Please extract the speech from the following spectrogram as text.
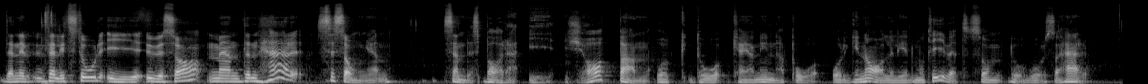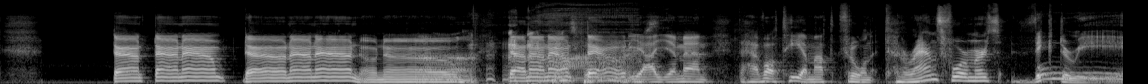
den är väldigt stor i USA, men den här säsongen sändes bara i Japan och då kan jag nynna på originalledmotivet som då går så här. Dun, dun, dun, dun, dun, dun, dun, Jajamän. Det här var temat från Transformers Victory.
